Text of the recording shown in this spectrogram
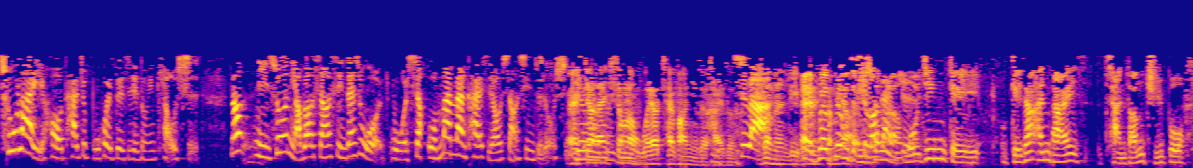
出来以后他就不会对这些东西挑食。然后你说你要不要相信？但是我我相我慢慢开始要相信这种事哎，情。将来生了我要采访你的孩子，是吧问问里哎，边怎么样不不用等生了，我已经给给他安排产房直播。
